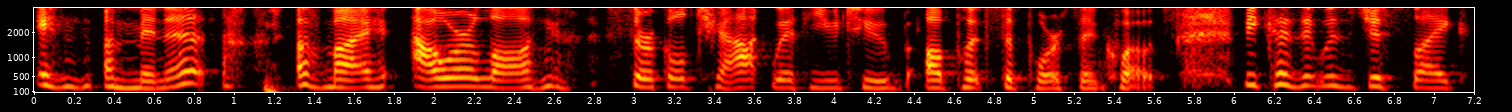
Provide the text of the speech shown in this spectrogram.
in a minute of my hour long circle chat with youtube. I'll put supports and quotes because it was just like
